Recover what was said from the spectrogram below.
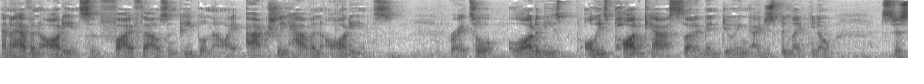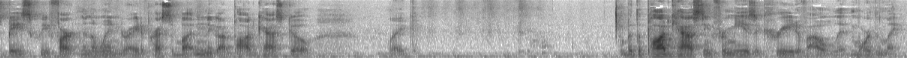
and I have an audience of five thousand people now. I actually have an audience, right? So a lot of these, all these podcasts that I've been doing, I just been like, you know it's just basically farting in the wind, right? I press a button, they got a podcast, go. Like, but the podcasting for me is a creative outlet more than like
